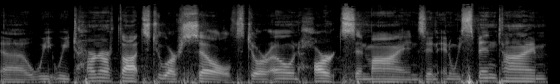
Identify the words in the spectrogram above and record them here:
Uh, we, we turn our thoughts to ourselves, to our own hearts and minds, and, and we spend time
